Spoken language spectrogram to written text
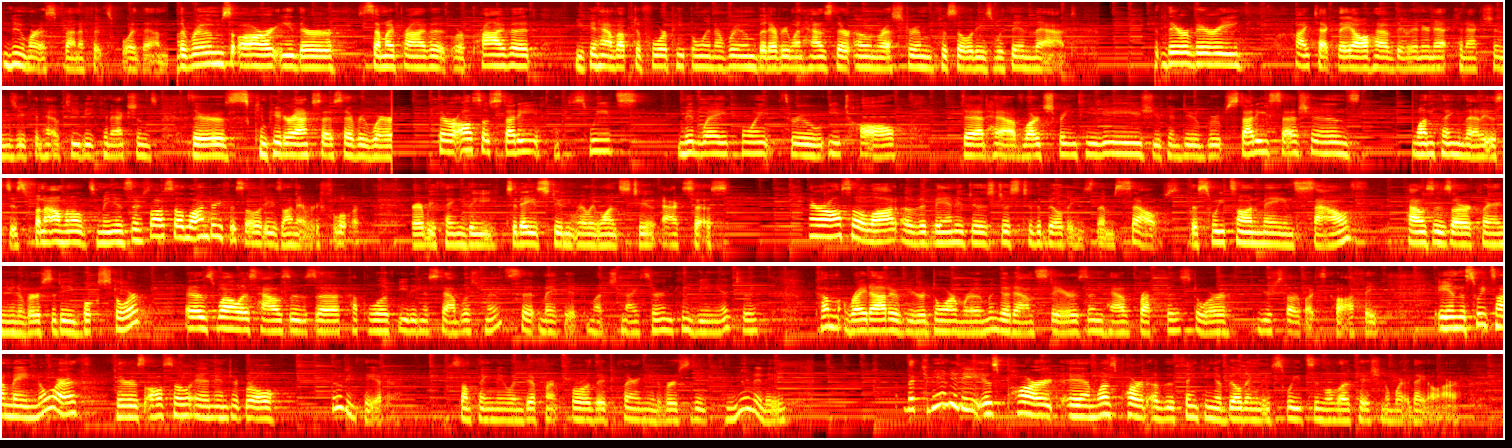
numerous benefits for them. The rooms are either semi-private or private. You can have up to four people in a room, but everyone has their own restroom facilities within that. They're very high tech. They all have their internet connections. You can have TV connections. There's computer access everywhere. There are also study suites midway point through each hall that have large screen TVs. You can do group study sessions. One thing that is just phenomenal to me is there's also laundry facilities on every floor. For everything the today's student really wants to access. There are also a lot of advantages just to the buildings themselves. The Suites on Main South houses our Clarion University bookstore, as well as houses a couple of eating establishments that make it much nicer and convenient to come right out of your dorm room and go downstairs and have breakfast or your Starbucks coffee. In the Suites on Main North, there's also an integral movie theater, something new and different for the Clarion University community. The community is part and was part of the thinking of building these suites in the location of where they are.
